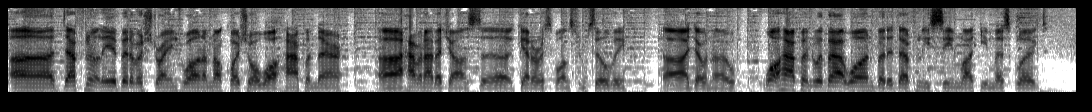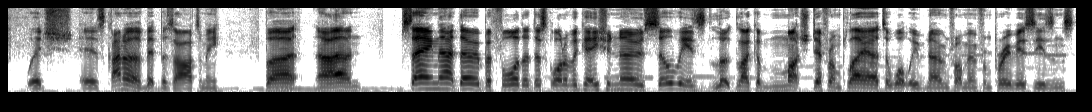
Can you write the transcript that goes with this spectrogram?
Uh, definitely a bit of a strange one. I'm not quite sure what happened there. Uh, I haven't had a chance to get a response from Sylvie. Uh, I don't know what happened with that one, but it definitely seemed like he misclicked, which is kind of a bit bizarre to me. But uh, saying that though, before the disqualification no, Sylvy's looked like a much different player to what we've known from him from previous seasons.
